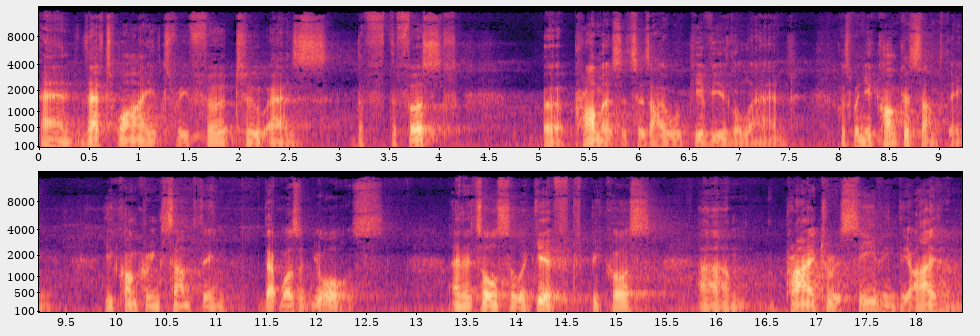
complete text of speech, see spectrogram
And that's why it's referred to as the, the first uh, promise. It says, I will give you the land. Because when you conquer something, you're conquering something that wasn't yours. And it's also a gift because um, prior to receiving the item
